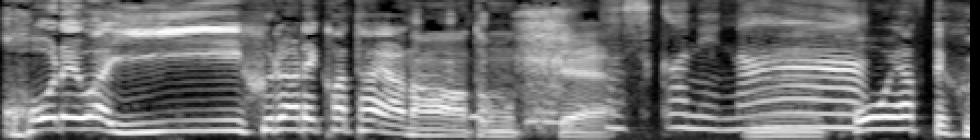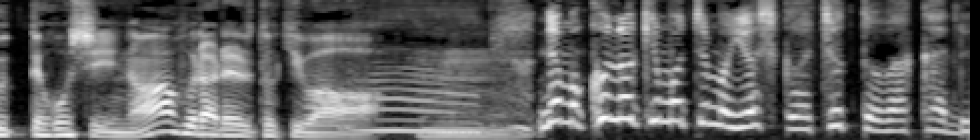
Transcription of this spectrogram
これはいい振られ方やなと思って。確かにうんな。こうやって振ってほしいな、振られるときは。でもこの気持ちもよしくはちょっとわかる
